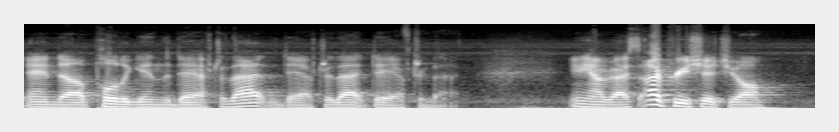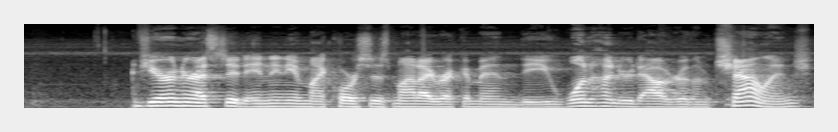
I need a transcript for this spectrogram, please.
and uh, pull it again the day after that, the day after that, day after that. Anyhow, guys, I appreciate you all. If you're interested in any of my courses, might I recommend the 100 Algorithm Challenge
